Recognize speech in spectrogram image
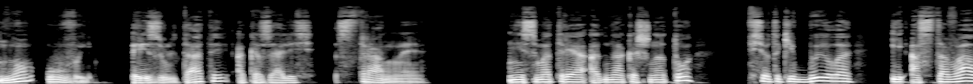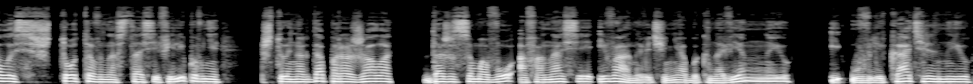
Но, увы, результаты оказались странные. Несмотря, однако ж на то, все-таки было и оставалось что-то в Настасье Филипповне, что иногда поражало даже самого Афанасия Ивановича необыкновенную и увлекательную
